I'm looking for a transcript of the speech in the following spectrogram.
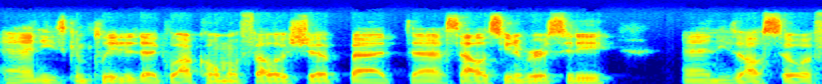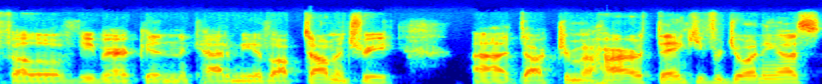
and he's completed a glaucoma fellowship at uh, Salus University, and he's also a fellow of the American Academy of Optometry. Uh, Dr. Mahar, thank you for joining us.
